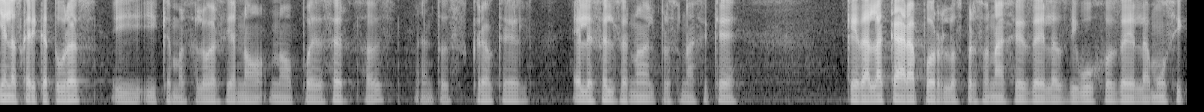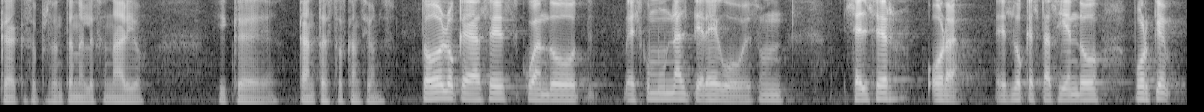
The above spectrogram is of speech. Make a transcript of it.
y en las caricaturas y, y que Marcelo García no, no puede ser, ¿sabes? Entonces creo que él, él es el ser, ¿no? El personaje que, que da la cara por los personajes de los dibujos, de la música que se presenta en el escenario y que canta estas canciones. Todo lo que haces cuando es como un alter ego, es un Seltzer hora, es lo que está haciendo, porque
